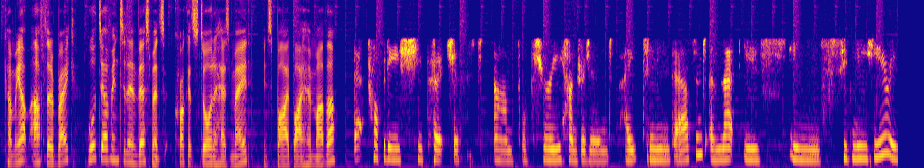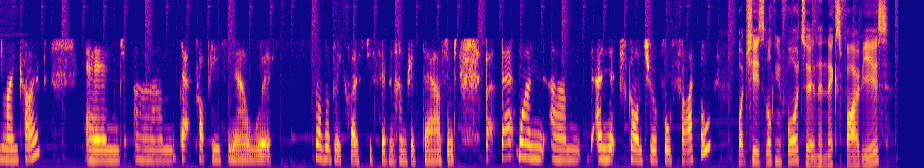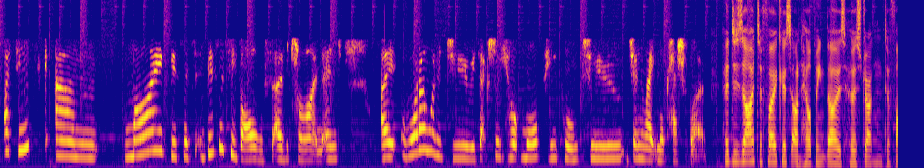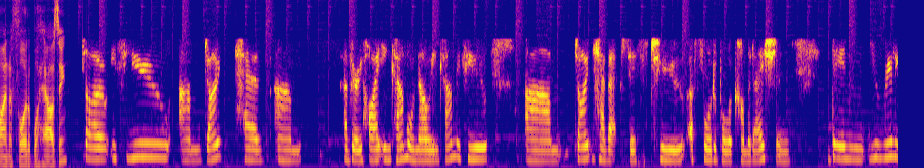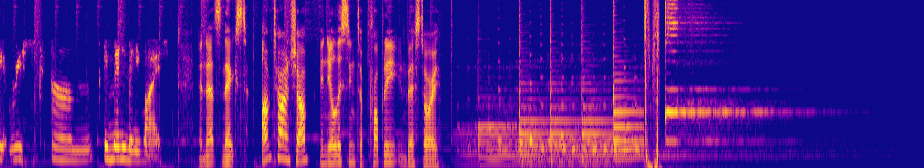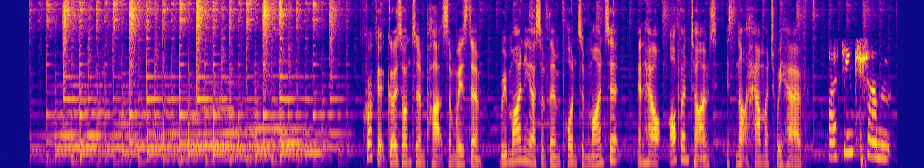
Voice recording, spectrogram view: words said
Coming up after the break, we'll delve into the investments Crockett's daughter has made, inspired by her mother. That property she purchased um, for three hundred and eighteen thousand, and that is in Sydney here in Lane Cove, and um, that property is now worth probably close to 700,000. But that one, um, and it's gone through a full cycle. What she's looking forward to in the next five years? I think um, my business business evolves over time, and I, what I want to do is actually help more people to generate more cash flow. Her desire to focus on helping those who are struggling to find affordable housing. So, if you um, don't have um, a very high income or no income, if you um, don't have access to affordable accommodation, then you're really at risk um, in many, many ways and that's next. I'm Tyrone Shum, and you're listening to Property Investory. Crockett goes on to impart some wisdom, reminding us of the importance of mindset and how oftentimes it's not how much we have. I think um,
